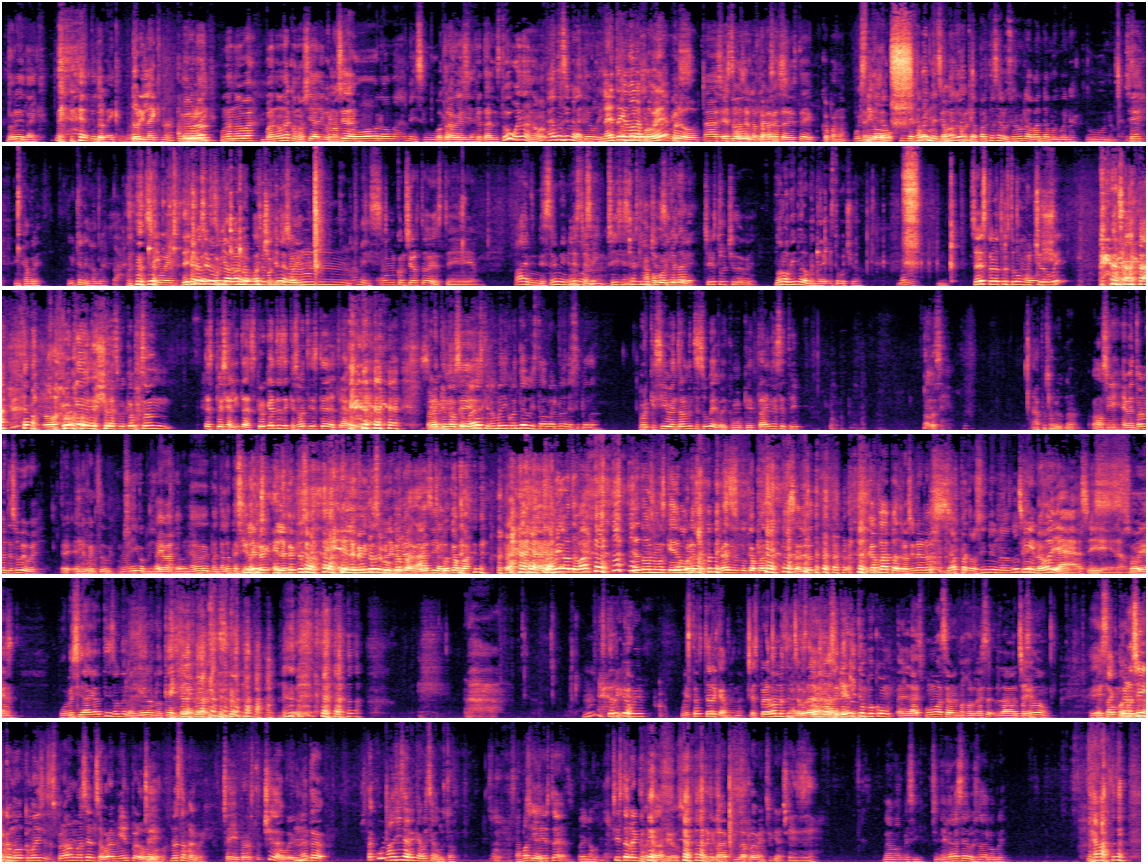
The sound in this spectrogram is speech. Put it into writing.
Dale like. Dale like. Dori like, ¿no? Amigo Ron, una nueva, bueno, una conocida, digo. Conocida. Oh, no mames. uh, Otra vez. ¿qué tal? Estuvo buena, ¿no? Ah, entonces sí me la tengo, güey. La neta yo no la probé, mames. pero. Ah, sí, esta va a ser la la de este capa, ¿no? Güey, Sí. Digo, dejar de jabalí, mencionar güey, jabalí. que aparte se alusiona a una banda muy buena. Uh, no mames. Sí. Enjambre. Escuchan Enjambre. Ah, Sí, güey. De hecho, hace poquito, hace poquito hicieron un, mames. un concierto, este. Ah, en streaming, ¿no? En streaming. Sí, sí, sí. ¿A estuvo poco? chido, sí ¿Qué tal? Sí, estuvo chido, güey. No lo vi, pero me enteré que estuvo chido. Bueno. ¿Sabes cuál otro estuvo muy Oh, chido, güey? Creo que las cuicapas son especialitas. Creo que antes de que suba tienes que dar el trago, güey. Para Sí, que no Lo que se... pasa es que no me di cuenta, güey, estaba hablando de ese pedo. Porque sí, eventualmente sube, güey. Como que traen ese trip. No lo sé. Ah, pues salud, ¿no? Oh, sí, eventualmente sube, güey. Eh, en güey. efecto, güey. Sí, güey, pues ya Ahí va. cabroneaba mi pantalón casi. El, efe- el efecto, el efecto. Cucapa. Ah, güey. sí, Salud. Cucapa. Pues, amigo, te va. Ya todos hemos caído No por eso. Gracias, Cucapas. Salud. Capa, patrocínanos. Ya patrocínenos, ¿no? Sí, no, ya, sí, no. Soyan. Publicidad gratis, ¿dónde la dieron o qué? Mm, está rica, güey. Güey, está, Está rica. Esperaba más el Ya, sabor a está Cuando a se te quite un poco la espuma, sabe mejor. güey. Es La del Sí. pasado. Exacto. Pero sí, como, como dices, esperaba más el sabor a miel, pero Sí. no está mal, güey. Sí, pero está chida, güey. Neta, está cool. Ah, sí, está rica, a mí me gustó. Aparte, Sí, está, güey, no, sí está recomendada, amigos. Para que la, la prueben si quieren. Sí, sí, sí. no mames, sí. Sin dejar de hacer alusión al hombre.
